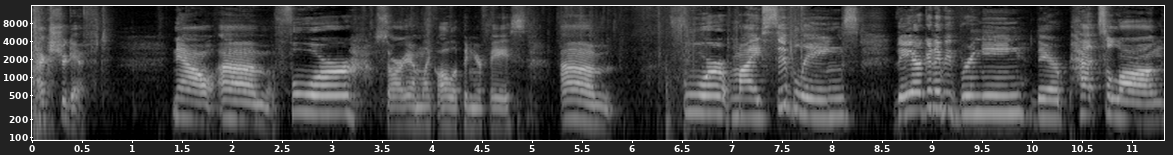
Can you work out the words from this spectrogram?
Extra gift. Now, um, for, sorry, I'm like all up in your face. Um, for my siblings, they are going to be bringing their pets along.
